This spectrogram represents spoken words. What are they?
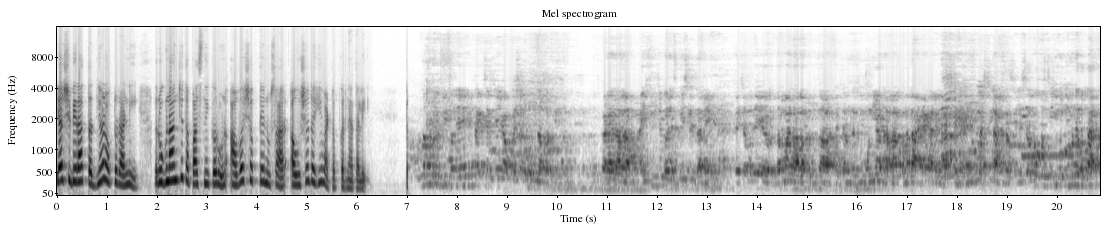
या शिबिरात तज्ज्ञ डॉक्टरांनी रुग्णांची तपासणी करून आवश्यकतेनुसार औषधही वाटप करण्यात आले. खडा झाला. आयसीयूचे बरेच केसेस झाले. त्याच्यामध्ये दमा झाला तुमचा. त्याच्यानंतर निमोनिया झाला. कोणाला अटॅक आलेला असेल अँजिओप्लास्टी लागत असेल सर्व गोष्टी योजनेमध्ये होतात.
